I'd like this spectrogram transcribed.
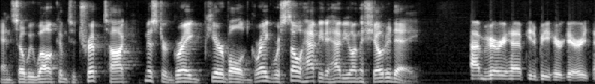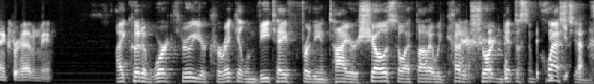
And so we welcome to Trip Talk Mr. Greg Peerbolte. Greg, we're so happy to have you on the show today. I'm very happy to be here, Gary. Thanks for having me. I could have worked through your curriculum vitae for the entire show, so I thought I would cut it short and get to some questions.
